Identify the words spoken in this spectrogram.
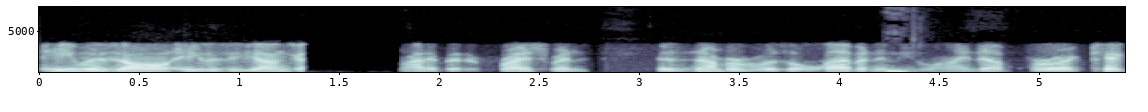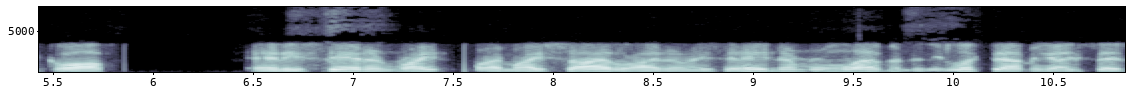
he was all he was a young guy, might have been a freshman. His number was 11, and he lined up for a kickoff and he's standing right by my sideline. And I said, "Hey, number 11," and he looked at me. I said,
